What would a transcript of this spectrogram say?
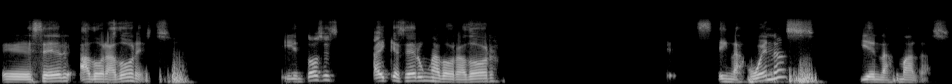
eh, ser adoradores. Y entonces hay que ser un adorador en las buenas y en las malas.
